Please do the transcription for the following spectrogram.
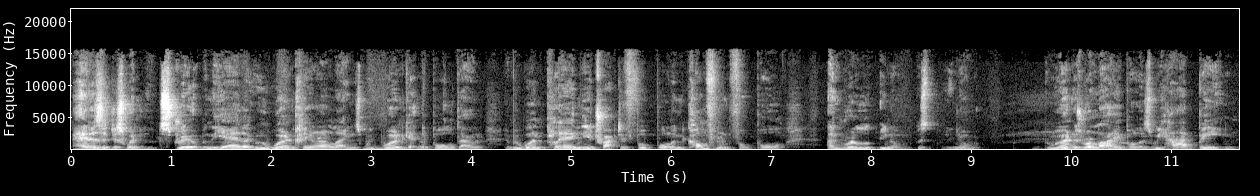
headers that just went straight up in the air. Like we weren't clearing our lines, we weren't getting the ball down, and we weren't playing the attractive football and confident football, and you know, just, you know, we weren't as reliable as we had been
